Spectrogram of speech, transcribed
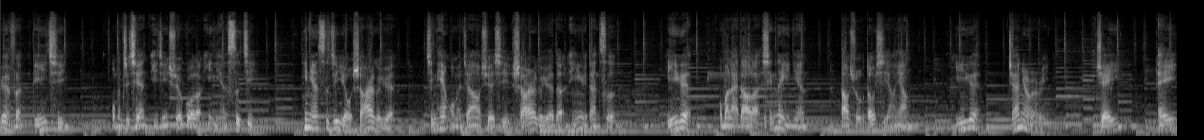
月份第一期。我们之前已经学过了一年四季，一年四季有十二个月。今天我们将要学习十二个月的英语单词。一月，我们来到了新的一年，到处都喜洋洋。一月，January，J A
